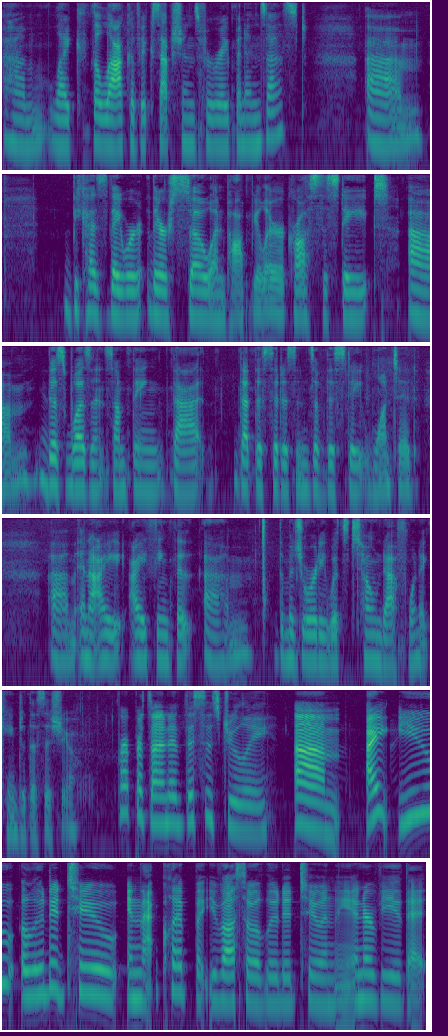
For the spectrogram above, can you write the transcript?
um, like the lack of exceptions for rape and incest um, because they were they're so unpopular across the state. Um, this wasn't something that that the citizens of the state wanted. Um, and I, I think that um, the majority was tone deaf when it came to this issue. Representative, this is Julie. I you alluded to in that clip, but you've also alluded to in the interview that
